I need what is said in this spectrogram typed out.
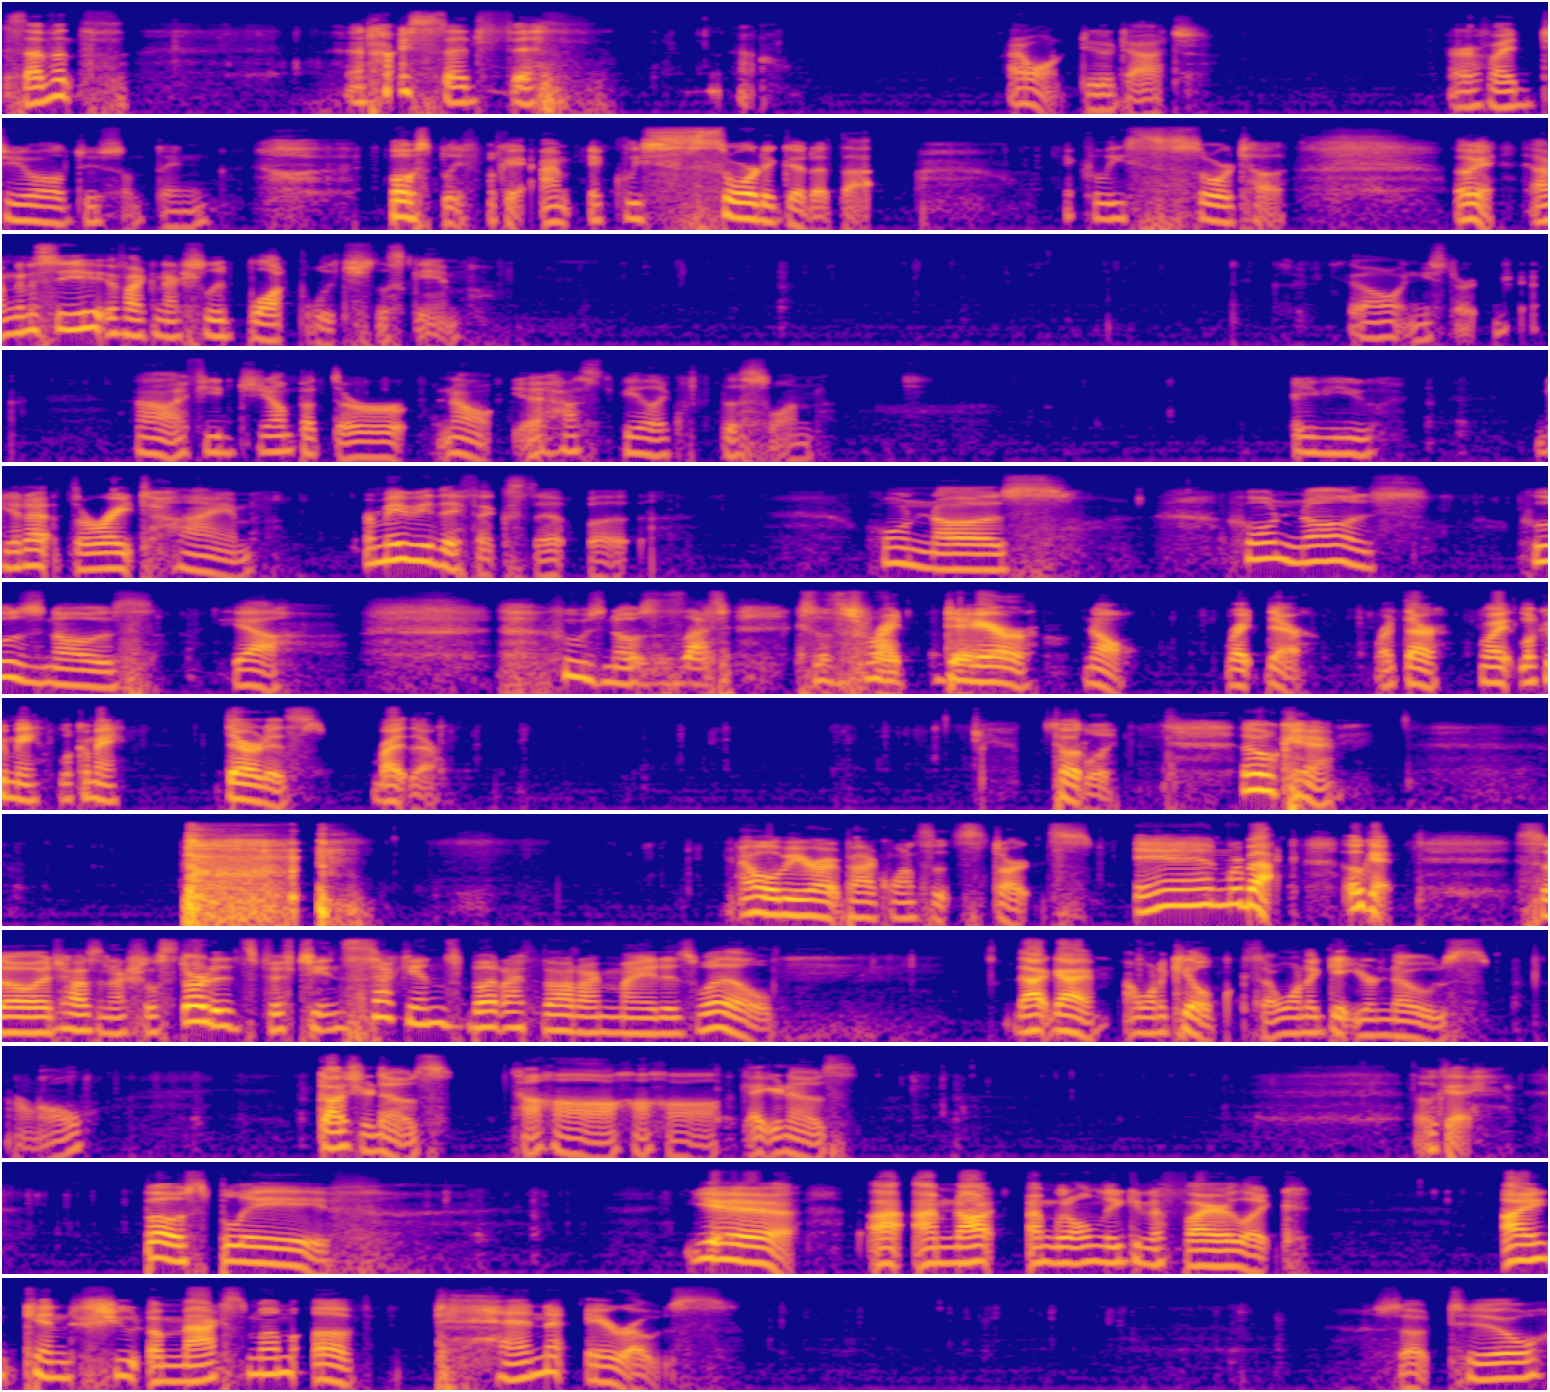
seventh. And I said fifth. No. I won't do that. Or if I do, I'll do something. Bow Spleef. Okay, I'm at least sorta good at that. At least sorta. Okay, I'm gonna see if I can actually block glitch this game. So if you go and you start, uh, if you jump at the, no, it has to be like this one. If you get at the right time, or maybe they fixed it, but who knows? Who knows? Whose knows? Yeah. Whose nose is that? Because it's right there. No. Right there. Right there. Wait, look at me. Look at me. There it is. Right there. Totally. Okay. I will be right back once it starts. And we're back. Okay. So it hasn't actually started. It's 15 seconds, but I thought I might as well. That guy, I want to kill because I want to get your nose. I don't know. Got your nose. Ha ha ha ha. Got your nose. Okay. Bow Spleef. Yeah. I, I'm not. I'm only gonna fire like. I can shoot a maximum of 10 arrows. So two.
